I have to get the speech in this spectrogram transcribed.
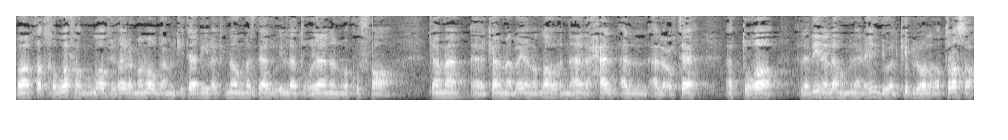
وقد خوفهم الله في غير ما موضع من كتابه لكنهم ما ازدادوا إلا طغيانا وكفرا. كما كما بين الله أن هذا حال العتاة الطغاة الذين لهم من العند والكبر والغطرسة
